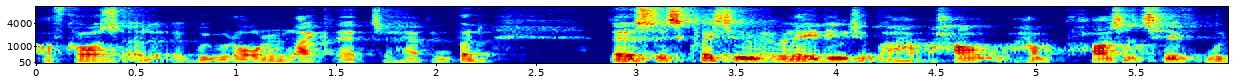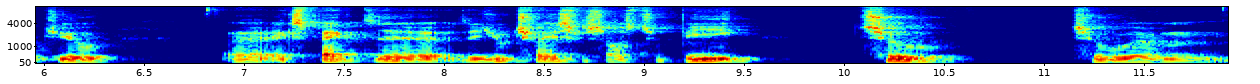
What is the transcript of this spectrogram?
Of course, we would all like that to happen. But there's this question relating to how positive would you uh, expect the uTRACE results to be to um,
